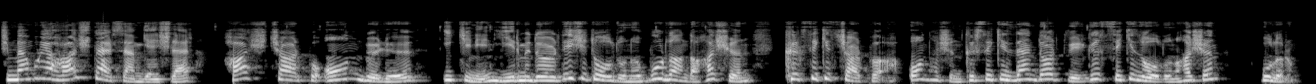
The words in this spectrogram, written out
Şimdi ben buraya h dersem gençler h çarpı 10 bölü 2'nin 24'e eşit olduğunu buradan da h'ın 48 çarpı 10 h'ın 48'den 4,8 olduğunu h'ın bulurum.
